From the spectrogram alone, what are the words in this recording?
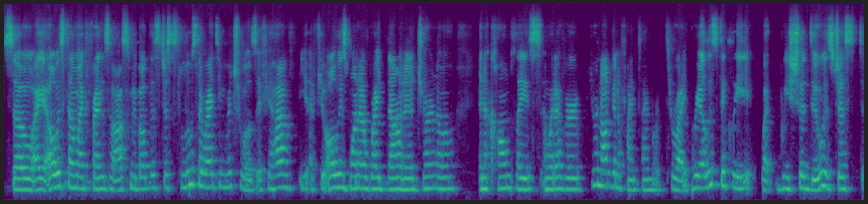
So I always tell my friends who ask me about this, just lose the writing rituals. If you have, if you always want to write down in a journal, in a calm place and whatever, you're not going to find time to write. Realistically, what we should do is just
